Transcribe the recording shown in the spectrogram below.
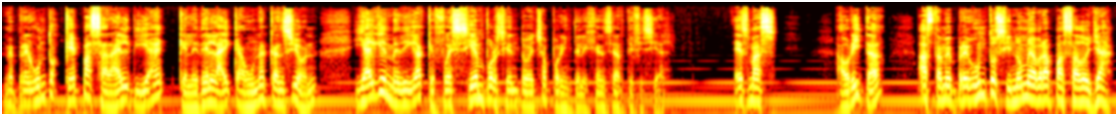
me pregunto qué pasará el día que le dé like a una canción y alguien me diga que fue 100% hecha por inteligencia artificial. Es más, ahorita hasta me pregunto si no me habrá pasado ya.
